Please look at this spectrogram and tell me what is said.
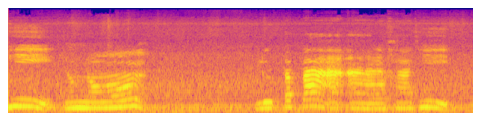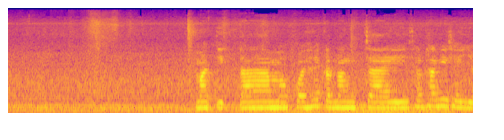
พี่ๆน้องๆ หรือป้าๆอาๆนะคะที่ มาติดตามมาคอยให้กำลังใจทั้งๆที่ชย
